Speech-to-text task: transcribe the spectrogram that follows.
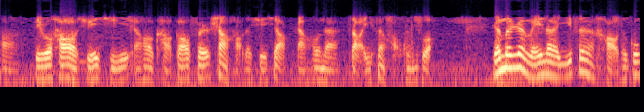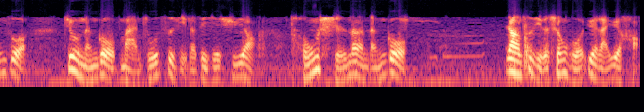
啊，比如好好学习，然后考高分，上好的学校，然后呢找一份好工作。人们认为呢，一份好的工作就能够满足自己的这些需要，同时呢，能够让自己的生活越来越好。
